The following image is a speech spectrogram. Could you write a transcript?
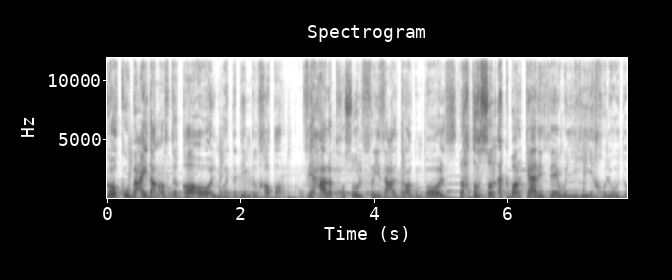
جوكو بعيد عن أصدقائه المهددين بالخطر وفي حالة حصول فريزا على الدراغون بولز رح تحصل أكبر كارثة واللي هي خلوده.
